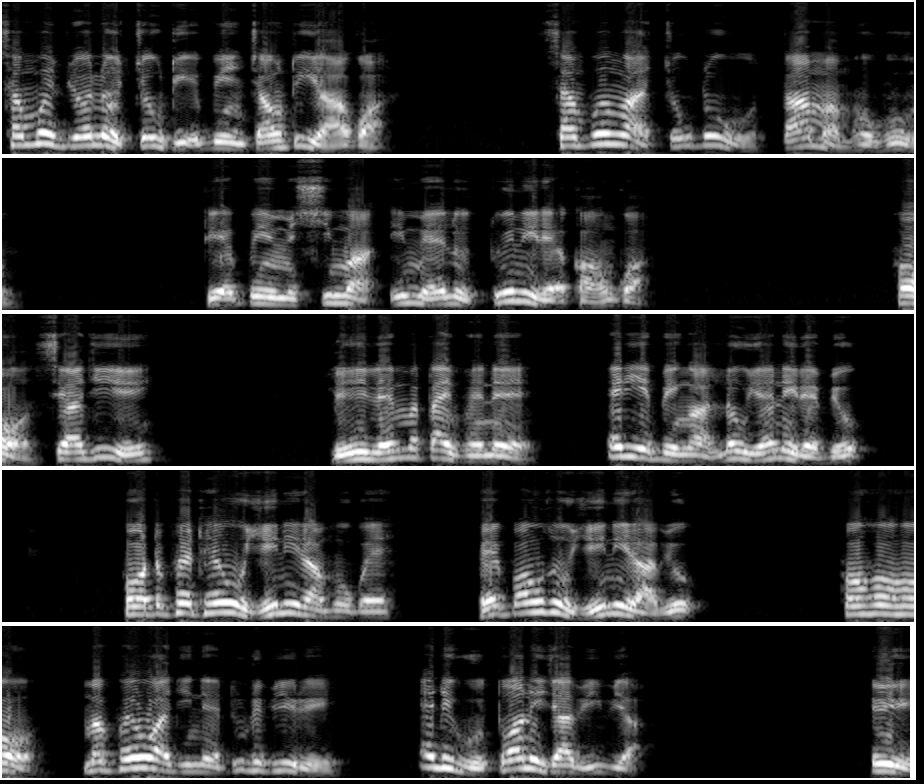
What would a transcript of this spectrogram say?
ဆံပွင့်ပြောလို့ကျုပ်ဒီအပင်ကြောင်းတိတာကွာဆံပွင့်ကကျုပ်တို့ကိုတားမှာမဟုတ်ဘူးဒီအပင်မရှိမှအေးမယ်လို့တွေးနေတဲ့အကောင်ကွာဟောဆရာကြီးရေလေလည်းမတိုက်ဖဲနဲ့အဲ့ဒီအပင်ကလှုပ်ရမ်းနေတယ်ပြုတ်ဟောတစ်ဖက်ထဲကိုရေးနေတာမဟုတ်ပဲဘယ်ပေါင်းစုံရေးနေတာပြုတ်ဟောဟောဟောမဖဲဝါကြီးနဲ့တူတပြည့်တွေ အဲ့ဒီကိုတွားနေကြပြီဗျအေး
